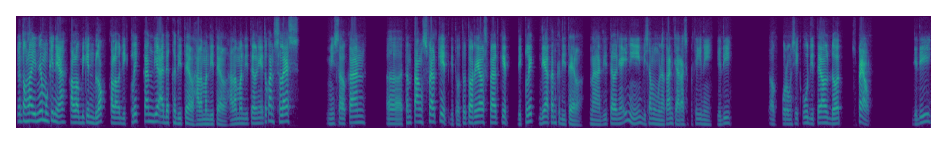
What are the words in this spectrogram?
Contoh lainnya mungkin ya, kalau bikin blog, kalau diklik kan dia ada ke detail, halaman detail. Halaman detailnya itu kan slash, misalkan uh, tentang SvelteKit gitu, tutorial SvelteKit. Diklik dia akan ke detail. Nah, detailnya ini bisa menggunakan cara seperti ini. Jadi kurung siku detail.spell. Jadi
